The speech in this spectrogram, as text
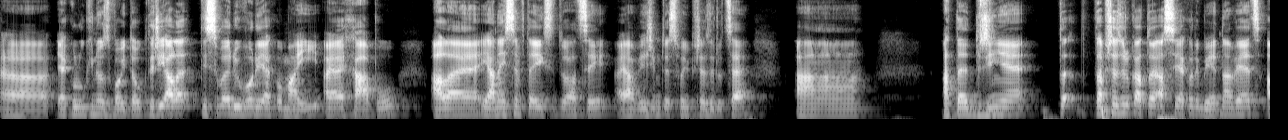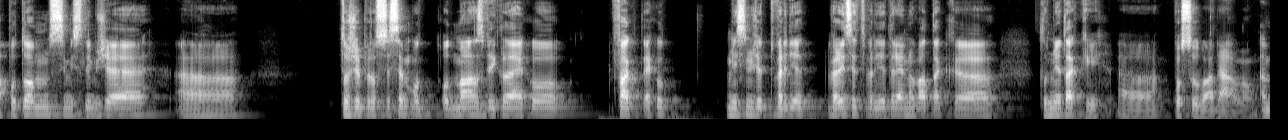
uh, jako Lukino s Vojtou, kteří ale ty svoje důvody jako mají a já je chápu ale já nejsem v té jejich situaci a já věřím té svoji přezruce a, a té dřině, ta, ta přezruka to je asi jako kdyby jedna věc a potom si myslím, že uh, to, že prostě jsem od, od mala zvyklý jako fakt jako myslím, že tvrdě, velice tvrdě trénovat, tak uh, to mě taky uh, posouvá dál. No. A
